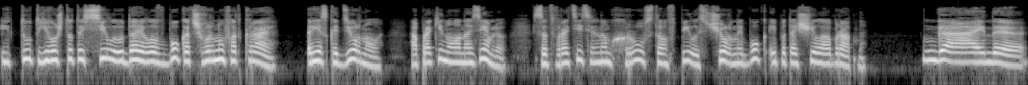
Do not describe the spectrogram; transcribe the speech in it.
И тут его что-то силой ударило в бок, отшвырнув от края, резко дернуло, опрокинула на землю, с отвратительным хрустом впилась в черный бок и потащила обратно. «Гайде!»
